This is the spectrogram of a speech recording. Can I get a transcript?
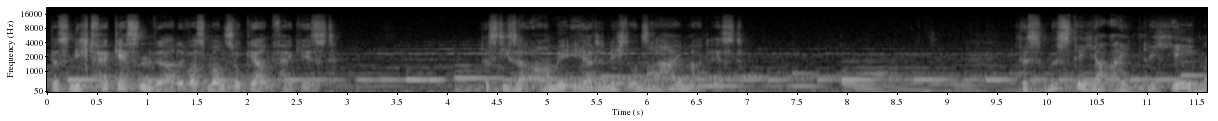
dass nicht vergessen werde, was man so gern vergisst, dass diese arme Erde nicht unsere Heimat ist. Das müsste ja eigentlich jedem,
